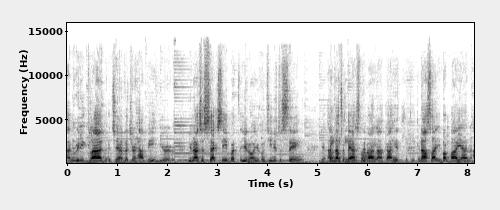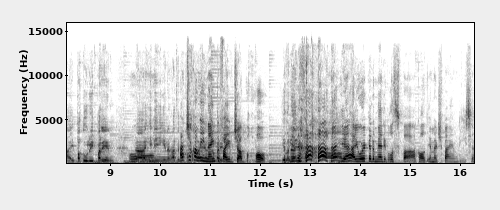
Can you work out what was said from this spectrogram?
I'm, I'm really glad, Jen, that you're happy. You're, you're not just sexy, but you know, you continue to sing. Yeah, and that's the best, di ba? Na kahit nasa ibang bayan ay patuloy pa rin na Oo. hinihingi ng ating At mga saka may kababayan 9 to na 5 job ako. You have a 9 to 5 yeah, I work at a medical spa called Image by MD. So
